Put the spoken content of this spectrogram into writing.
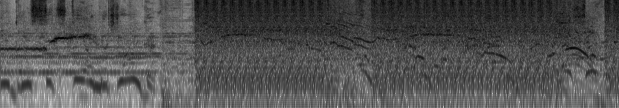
ain't gonna sit still much longer. Come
